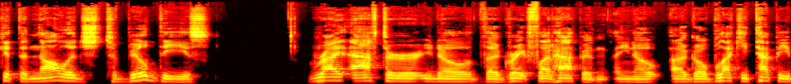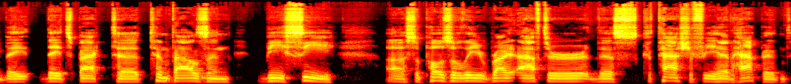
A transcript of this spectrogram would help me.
get the knowledge to build these? Right after you know the Great Flood happened. You know, uh, Göbekli Tepe dates back to ten thousand BC. Uh, supposedly, right after this catastrophe had happened,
